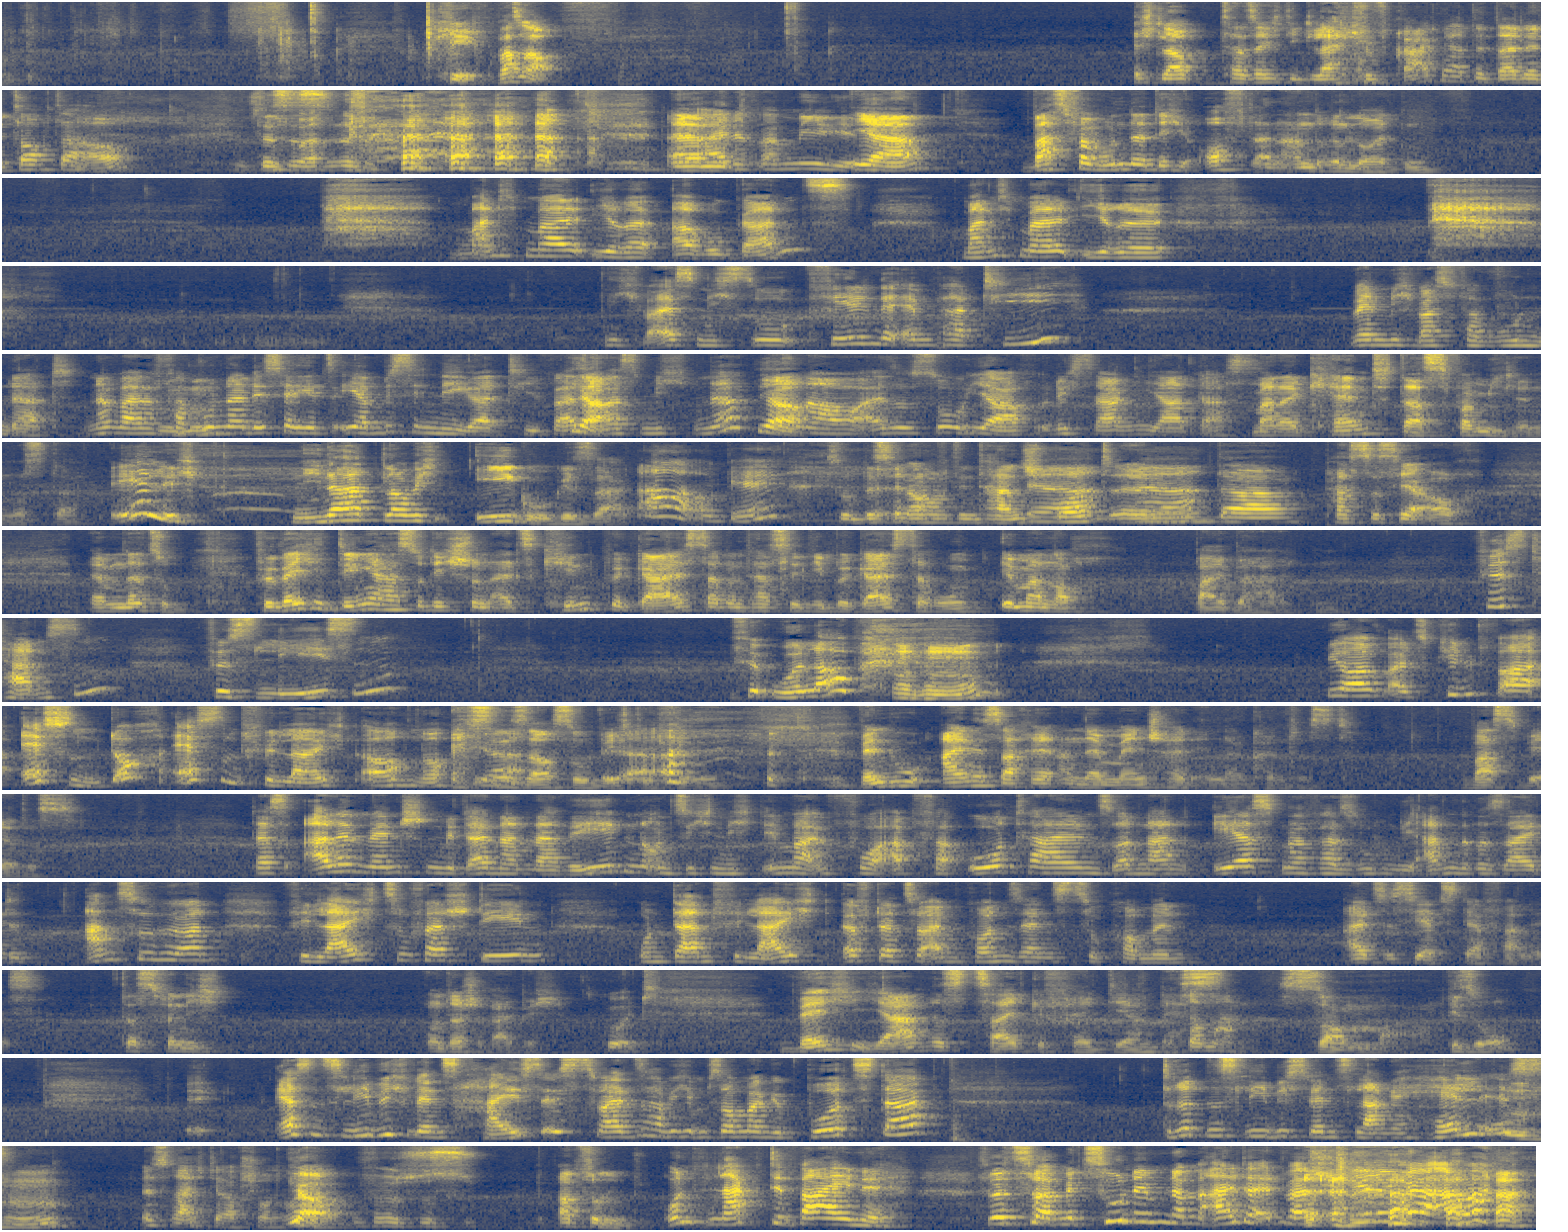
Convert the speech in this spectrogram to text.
Okay, pass auf. Ich glaube tatsächlich die gleichen Fragen hatte deine Tochter auch. Das Super. ist ähm, eine Familie. Ja. Was verwundert dich oft an anderen Leuten? Manchmal ihre Arroganz, manchmal ihre ich weiß nicht, so fehlende Empathie, wenn mich was verwundert. Ne? Weil mhm. verwundert ist ja jetzt eher ein bisschen negativ. Also ja. was mich, ne? Ja. Genau, also so, ja, würde ich sagen, ja, das. Man erkennt das Familienmuster. Ehrlich? Nina hat, glaube ich, Ego gesagt. Ah, okay. So ein bisschen auch auf den Tanzsport. Ja, ähm, ja. Da passt es ja auch ähm, dazu. Für welche Dinge hast du dich schon als Kind begeistert und hast dir die Begeisterung immer noch beibehalten? Fürs Tanzen, fürs Lesen, für Urlaub. Mhm. Ja, als Kind war Essen, doch Essen vielleicht auch noch. Essen ja. ist auch so wichtig. Ja. Wenn du eine Sache an der Menschheit ändern könntest, was wäre das? Dass alle Menschen miteinander reden und sich nicht immer im Vorab verurteilen, sondern erstmal versuchen, die andere Seite anzuhören, vielleicht zu verstehen und dann vielleicht öfter zu einem Konsens zu kommen, als es jetzt der Fall ist. Das finde ich, unterschreibe ich. Gut. Welche Jahreszeit gefällt dir am besten? Sommer. Sommer. Wieso? Erstens liebe ich, wenn es heiß ist. Zweitens habe ich im Sommer Geburtstag. Drittens liebe ich es, wenn es lange hell ist. Mhm. Das reicht ja auch schon. Ja, das ist absolut. Und nackte Beine. Es wird zwar mit zunehmendem Alter etwas schwieriger, aber.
